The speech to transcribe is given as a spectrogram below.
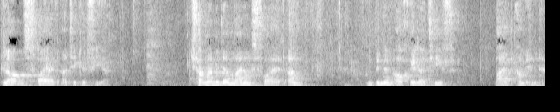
Glaubensfreiheit Artikel 4. Ich fange mal mit der Meinungsfreiheit an und bin dann auch relativ bald am Ende.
